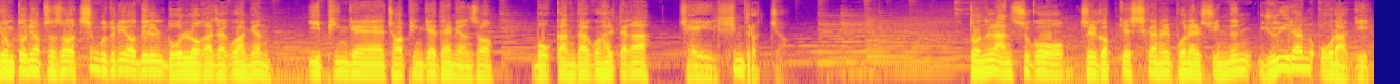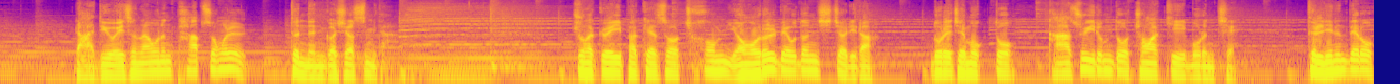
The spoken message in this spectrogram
용돈이 없어서 친구들이 어딜 놀러 가자고 하면 이 핑계 저 핑계 대면서 못 간다고 할 때가 제일 힘들었죠. 돈을 안 쓰고 즐겁게 시간을 보낼 수 있는 유일한 오락이 라디오에서 나오는 팝송을 듣는 것이었습니다. 중학교에 입학해서 처음 영어를 배우던 시절이라 노래 제목도 가수 이름도 정확히 모른 채 들리는 대로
